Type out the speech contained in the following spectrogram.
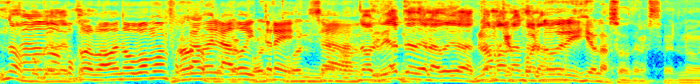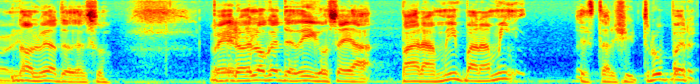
No, No, porque no, porque vamos, nos vamos enfocando No, en la porque 2 y Paul- 3. Paul o sea, ya No, olvídate de la dos y de la- No, estamos que hablando Paul no dirigió las otras. No, olvídate de eso. Pero es lo que te digo, o sea, para mí, para mí, Starship Trooper,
